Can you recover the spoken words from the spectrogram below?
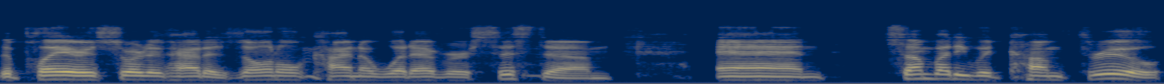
the players sort of had a zonal kind of whatever system, and somebody would come through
